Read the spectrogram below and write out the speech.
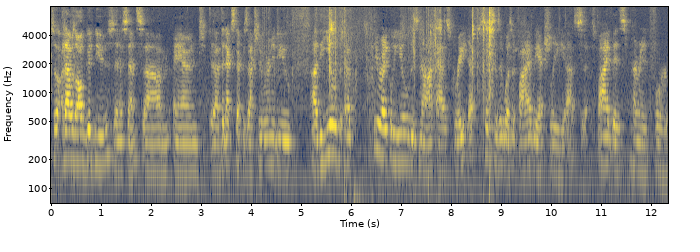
so that was all good news in a sense, um, and uh, the next step is actually we're gonna do, uh, the yield, uh, theoretical yield is not as great at six as it was at five. We actually, uh, five is permitted for,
